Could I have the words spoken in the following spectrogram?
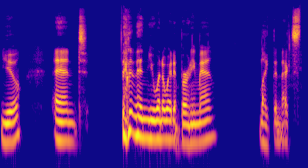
you, and, and then you went away to Burning Man. Like the next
